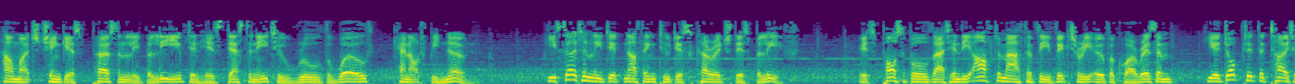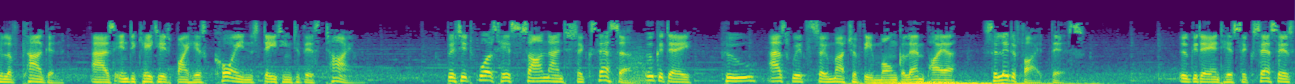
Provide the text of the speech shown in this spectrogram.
how much Chinggis personally believed in his destiny to rule the world cannot be known. He certainly did nothing to discourage this belief. It's possible that in the aftermath of the victory over Khwarezm, he adopted the title of Kagan, as indicated by his coins dating to this time. But it was his son and successor, Ögedei, who, as with so much of the Mongol Empire, solidified this. Ögedei and his successors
